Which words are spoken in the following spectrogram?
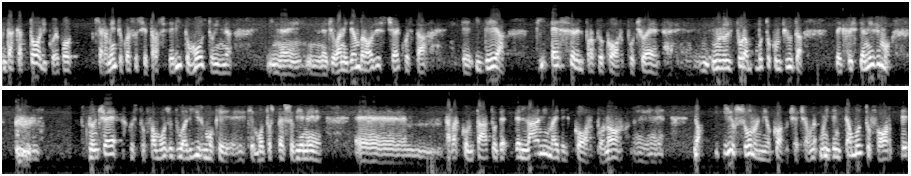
da, cattolico, e poi chiaramente questo si è trasferito molto in, in, in Giovanni De Ambrosis, c'è questa eh, idea di essere il proprio corpo, cioè in una lettura molto compiuta del cristianesimo non c'è questo famoso dualismo che, che molto spesso viene eh, raccontato de, dell'anima e del corpo, no? Eh? Io sono il mio corpo, cioè c'è un'identità molto forte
